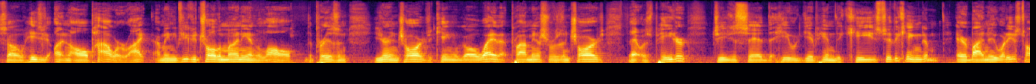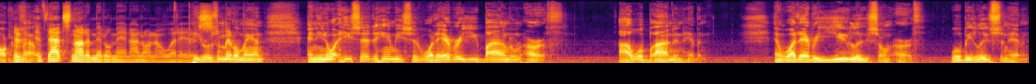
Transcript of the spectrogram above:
So he's in all power, right? I mean, if you control the money and the law, the prison, you're in charge. The king will go away. That prime minister was in charge. That was Peter. Jesus said that he would give him the keys to the kingdom. Everybody knew what he was talking If, about. if that's not a middleman, I don't know what is. Peter was a middleman. And you know what he said to him? He said, Whatever you bind on earth, I will bind in heaven. And whatever you loose on earth will be loose in heaven.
